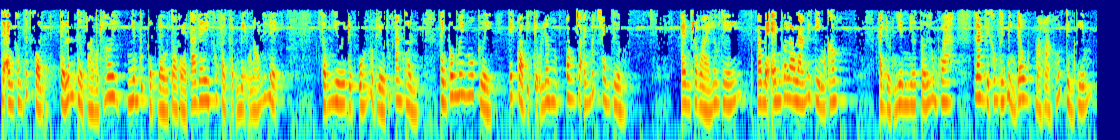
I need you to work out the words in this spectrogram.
Thấy anh không tức giận, Tiểu Lâm thở phào một hơi, nghiêm túc gật đầu tỏ vẻ ta đây không phải thuận miệng nói lý lệ. Giống như được uống một liều thuốc an thần, thành công ngây ngô cười, kết quả bị Tiểu Lâm quăng cho ánh mắt xem thường. Em ra ngoài lâu thế, ba mẹ em có lo lắng đi tìm không? Anh đột nhiên nhớ tới hôm qua, Lan vì không thấy mình đâu mà hoảng hốt tìm kiếm,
